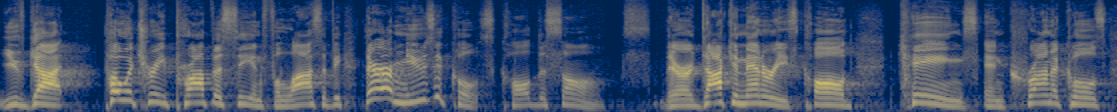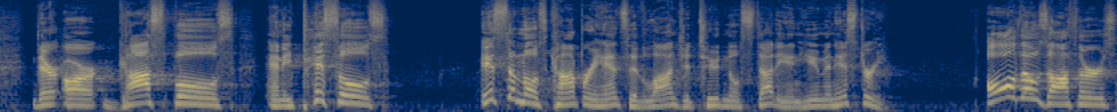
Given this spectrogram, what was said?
You've got poetry, prophecy, and philosophy. There are musicals called the Psalms. There are documentaries called Kings and Chronicles. There are Gospels and epistles. It's the most comprehensive longitudinal study in human history all those authors,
